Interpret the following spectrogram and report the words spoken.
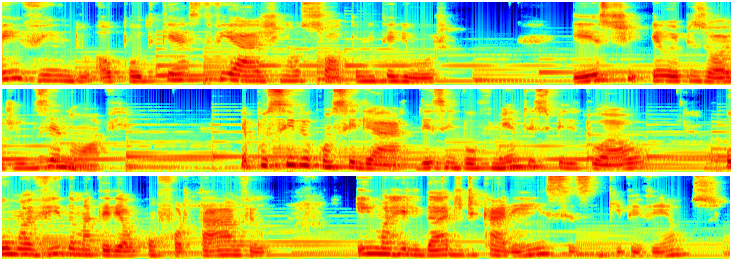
Bem-vindo ao podcast Viagem ao Sótão Interior. Este é o episódio 19. É possível conciliar desenvolvimento espiritual com uma vida material confortável em uma realidade de carências em que vivemos?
